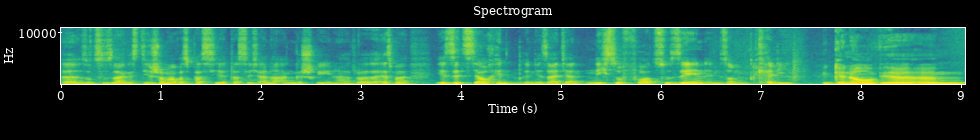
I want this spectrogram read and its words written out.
Äh, sozusagen, ist dir schon mal was passiert, dass sich einer angeschrien hat? Also erstmal, ihr sitzt ja auch hinten drin, ihr seid ja nicht sofort zu sehen in so einem Caddy. Genau, wir ähm,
